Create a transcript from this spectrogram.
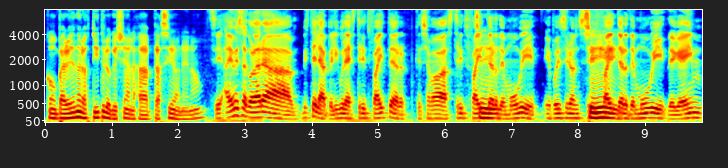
como para ver los títulos que llevan las adaptaciones, ¿no? Sí, a mí me hizo acordar a. ¿Viste la película de Street Fighter? Que se llamaba Street Fighter Sí. The Movie. Y después hicieron Street Sí. Fighter The Movie The Game.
